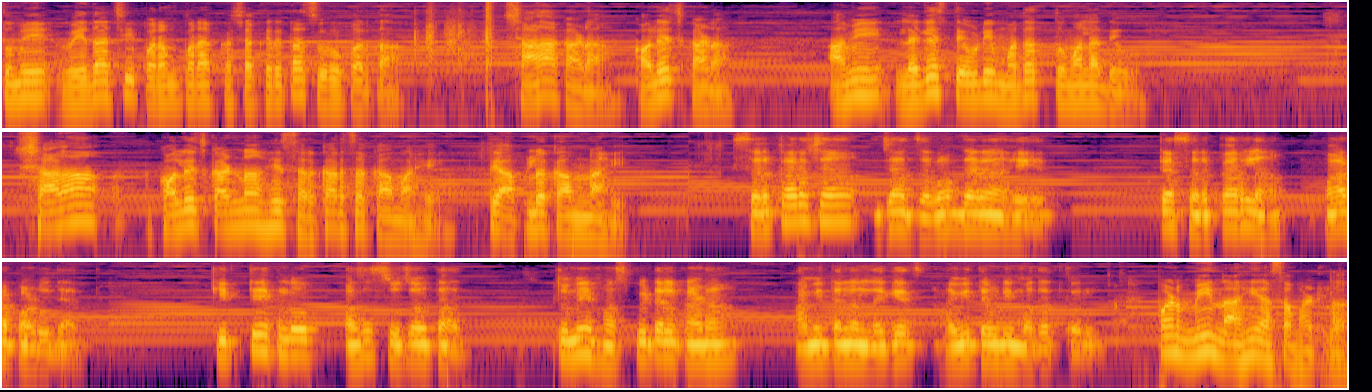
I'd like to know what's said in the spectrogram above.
तुम्ही वेदाची परंपरा कशाकरिता सुरू करता? शाळा काढा कॉलेज काढा. आम्ही लगेच तेवढी मदत तुम्हाला देऊ. शाळा कॉलेज काढणं हे सरकारचं काम आहे. ते आपलं काम नाही. सरकारच्या ज्या जबाबदाऱ्या आहेत त्या सरकारला पार पाडू द्यात. कित्येक लोक असं सुचवतात तुम्ही हॉस्पिटल काढा आम्ही त्याला लगेच हवी तेवढी मदत करू. पण मी नाही असं म्हटलं.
